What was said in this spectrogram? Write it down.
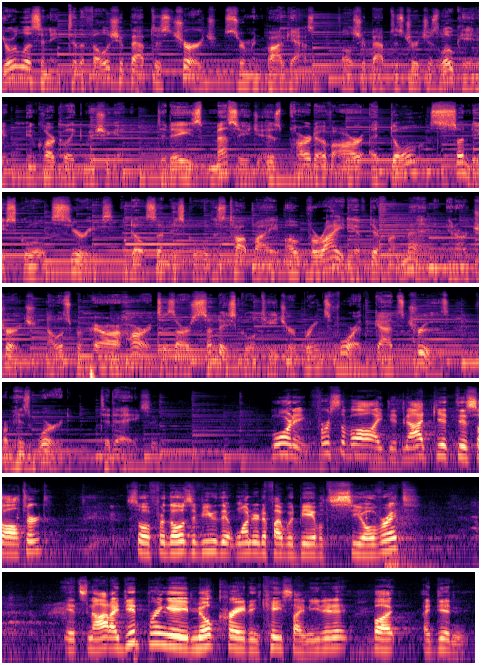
You're listening to the Fellowship Baptist Church Sermon Podcast. Fellowship Baptist Church is located in Clark Lake, Michigan. Today's message is part of our Adult Sunday School series. Adult Sunday School is taught by a variety of different men in our church. Now let's prepare our hearts as our Sunday School teacher brings forth God's truths from His Word today. Morning. First of all, I did not get this altered. So, for those of you that wondered if I would be able to see over it, it's not. I did bring a milk crate in case I needed it, but I didn't.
